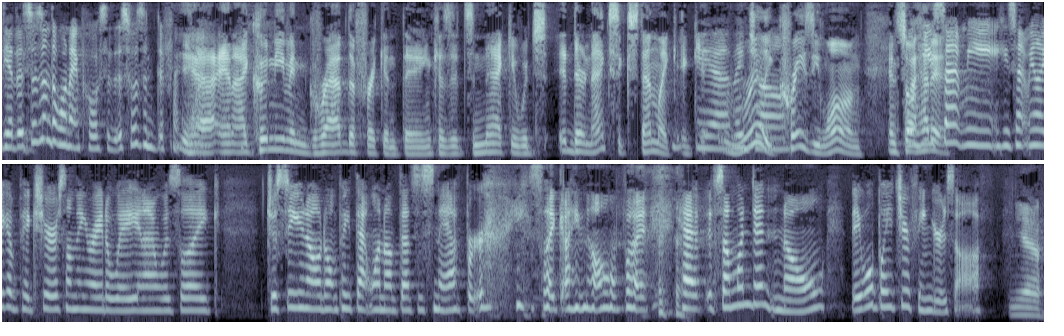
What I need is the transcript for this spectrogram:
Yeah, this isn't the one I posted. This was a different Yeah, one. and I couldn't even grab the freaking thing because its neck, it would it, their necks extend like it, Yeah, really jump. crazy long, and so well, I had he to. sent me he sent me like a picture or something right away, and I was like, just so you know, don't pick that one up. That's a snapper. He's like, I know, but have, if someone didn't know, they will bite your fingers off yeah,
